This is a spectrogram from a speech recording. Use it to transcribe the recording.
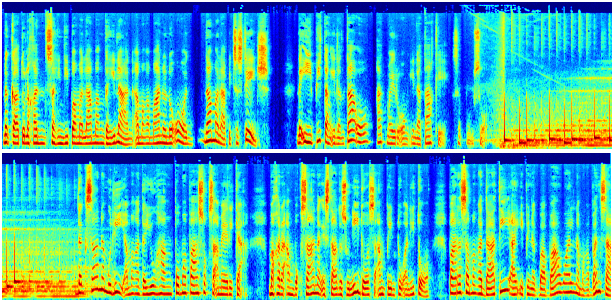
Nagkatulakan sa hindi pa malamang dahilan ang mga manonood na malapit sa stage. Naipit ang ilang tao at mayroong inatake sa puso. Dagsa na muli ang mga dayuhang pumapasok sa Amerika. Makaraang buksan ng Estados Unidos ang pintuan nito para sa mga dati ay ipinagbabawal na mga bansa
